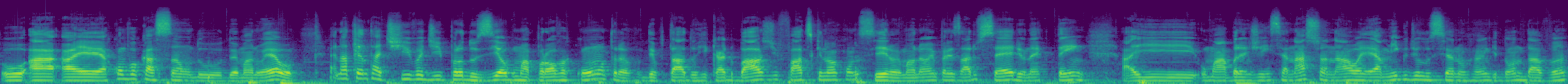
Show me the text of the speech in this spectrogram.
O, a, a, é, a convocação do, do Emanuel é na tentativa de produzir alguma prova contra o deputado Ricardo Barros de fatos que não aconteceram. O Emanuel é um empresário sério, né? Tem aí uma abrangência nacional, é amigo de Luciano Hang, dono da Van,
